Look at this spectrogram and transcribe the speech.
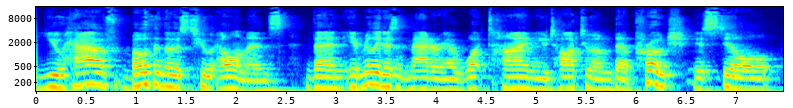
you have both of those two elements, then it really doesn't matter at what time you talk to them, the approach is still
